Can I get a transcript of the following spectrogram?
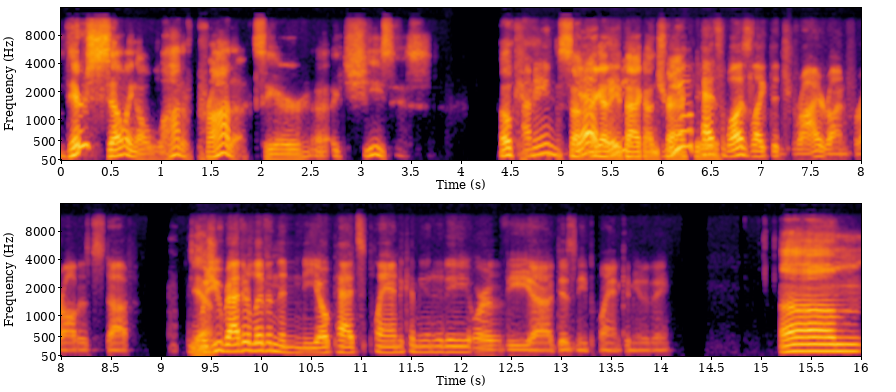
they're selling a lot of products here. Uh, Jesus. Okay. I mean, sorry, yeah, I gotta maybe get back on track here. Neopets was like the dry run for all this stuff. Yeah. Would you rather live in the Neopets planned community or the uh, Disney planned community? Um,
